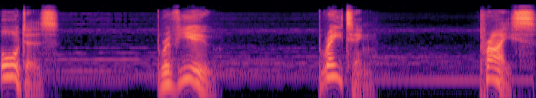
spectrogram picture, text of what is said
Orders. Review. Rating. Price.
